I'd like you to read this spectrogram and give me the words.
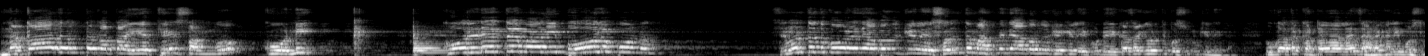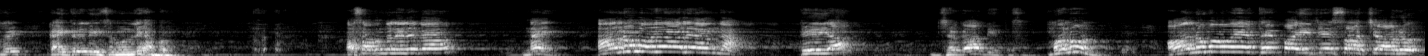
नका दंतकथा येथे सांगो कोणी. कोरडे ते मानी बोल कोण? श्रीमंत तुकोबाराने अभंग केले संत महात्म्याने अभंग केले. कुठे? एका जागेवरती बसून केले का? उगा आता कटाळा आलाय झाडाखाली बसलोय काहीतरी लिहायचं म्हणून लिहा अभंग असा अभंग लिहिले का? नाही. अनुभव आले अंगा. ते या जगा देत असे. म्हणून अनुभव येथे पाहिजे साचार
